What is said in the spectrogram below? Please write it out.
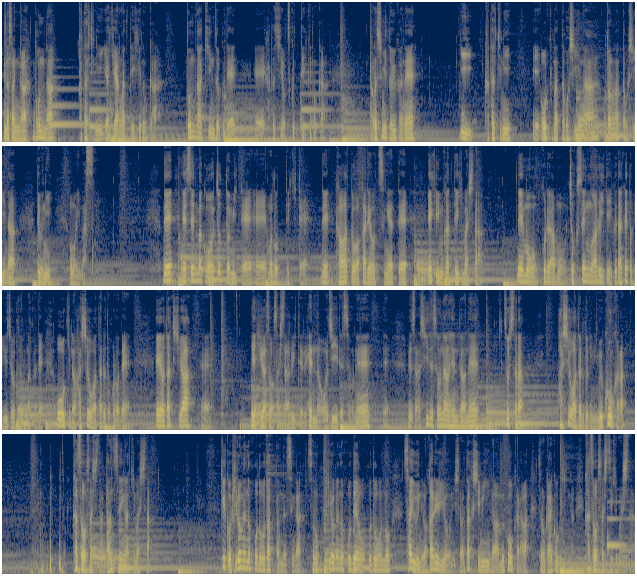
皆さんがどんな形に焼き上がっていくのかどんな金属で、え、形を作っていくのか楽しみというかねいい形に、え、大きくなってほしいな大人になってほしいなというふうに思います。で、えー、千箱をちょっと見て、え、戻ってきてで川と別れを告げて駅に向かっていきました。でもうこれはもう直線を歩いていくだけという状況の中で大きな橋を渡るところで、えー、私は、えー、日傘を差して歩いている変なおじいですよね。ね珍しいですよねあの辺ではね。そしたら橋を渡る時に向こうから傘を差した男性が来ました。結構広めの歩道だったんですがその広めの歩道歩道の左右に分かれるようにして私右側向こうからはその外国人が傘を差してきました。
